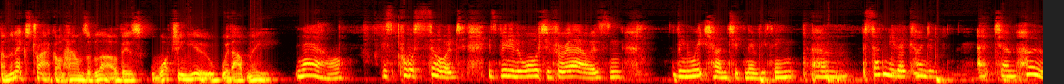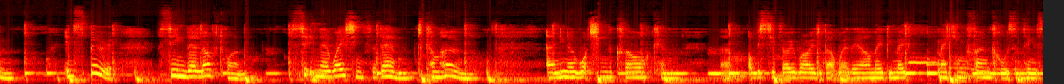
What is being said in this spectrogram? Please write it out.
And the next track on Hounds of Love is Watching You Without Me. now, this poor sod has been in the water for hours and been witch hunted and everything. Um, suddenly they're kind of at um, home, in spirit, seeing their loved one, sitting there waiting for them to come home. And, you know, watching the clock and um, obviously very worried about where they are, maybe make, making phone calls and things.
